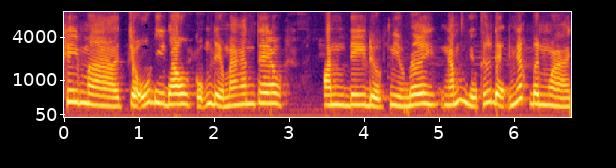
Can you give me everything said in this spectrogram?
Khi mà chủ đi đâu cũng đều mang anh theo anh đi được nhiều nơi, ngắm nhiều thứ đẹp nhất bên ngoài,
